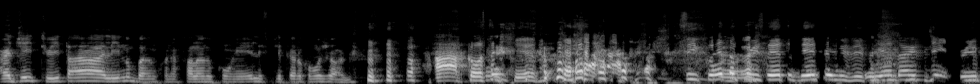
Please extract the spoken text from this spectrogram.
RJ3 tá ali no banco, né? Falando com ele, explicando como joga. Ah, com certeza. 50% desse MVP é do RJ3,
